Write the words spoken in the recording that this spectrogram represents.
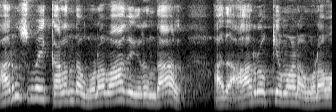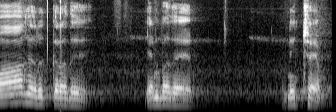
அறுசுவை கலந்த உணவாக இருந்தால் அது ஆரோக்கியமான உணவாக இருக்கிறது என்பது நிச்சயம்.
